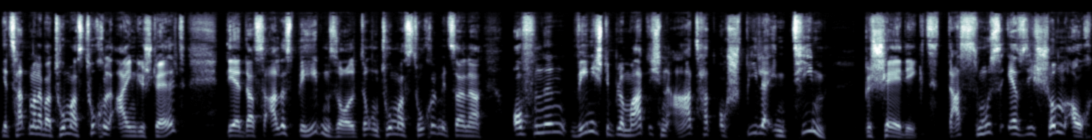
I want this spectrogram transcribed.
Jetzt hat man aber Thomas Tuchel eingestellt, der das alles beheben sollte. Und Thomas Tuchel mit seiner offenen, wenig diplomatischen Art hat auch Spieler im Team beschädigt. Das muss er sich schon auch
